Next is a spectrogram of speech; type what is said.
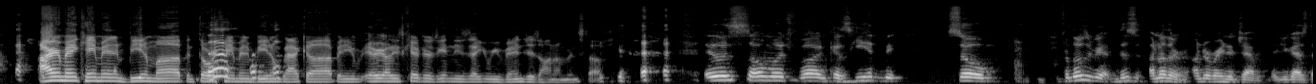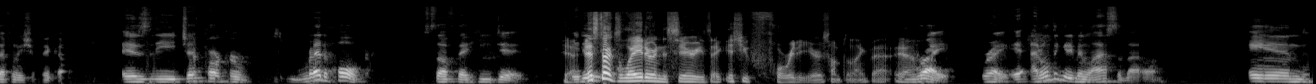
Iron Man came in and beat him up, and Thor came in and beat him back up, and he, all these characters getting these like revenges on him and stuff. it was so much fun because he had been. So, for those of you, this is another underrated gem that you guys definitely should pick up is the Jeff Parker Red Hulk stuff that he did. Yeah, it, it starts later in the series, like issue forty or something like that. Yeah, right, right. I don't think it even lasted that long. And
